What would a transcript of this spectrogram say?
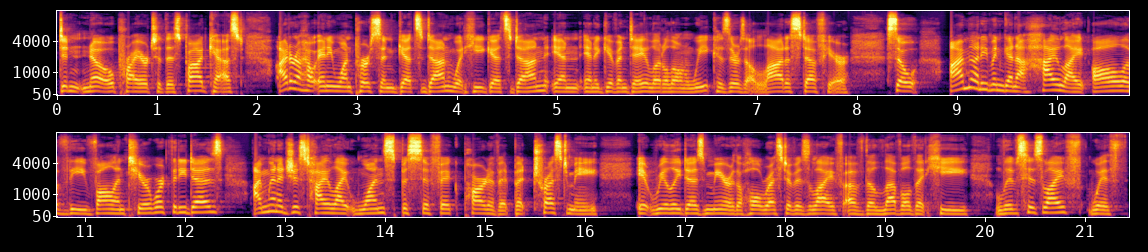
didn't know prior to this podcast. I don't know how any one person gets done what he gets done in, in a given day, let alone a week, because there's a lot of stuff here. So I'm not even going to highlight all of the volunteer work that he does. I'm going to just highlight specific part of it. But trust me, it really does mirror the whole rest of his life of the level that he lives his life with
